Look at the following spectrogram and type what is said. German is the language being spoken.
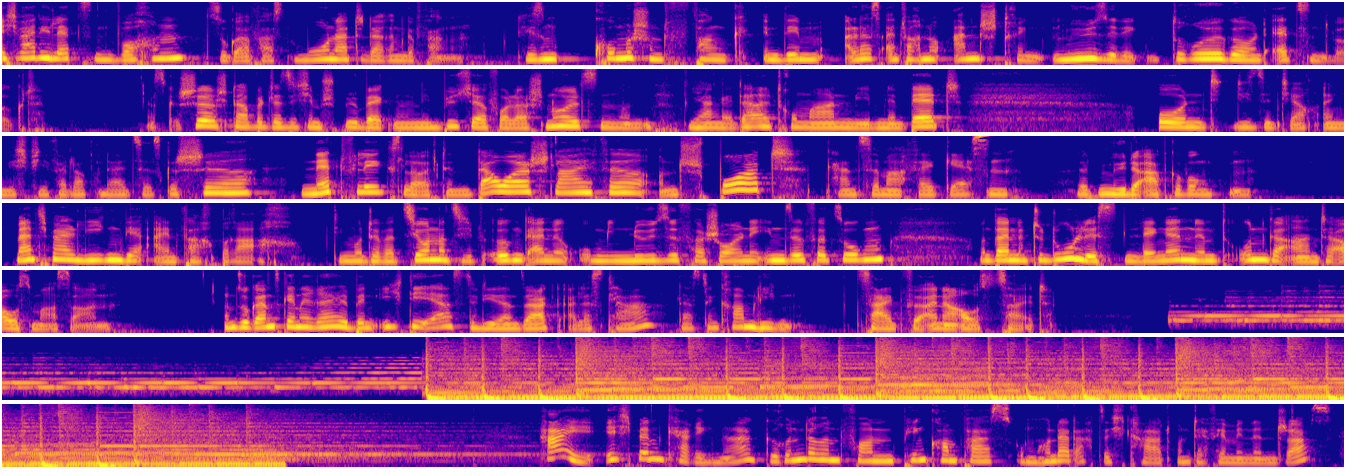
Ich war die letzten Wochen, sogar fast Monate darin gefangen. Diesen komischen Funk, in dem alles einfach nur anstrengend, mühselig, dröge und ätzend wirkt. Das Geschirr stapelte sich im Spülbecken, die Bücher voller Schnulzen und Young Adult Roman neben dem Bett. Und die sind ja auch eigentlich viel verlockender als das Geschirr. Netflix läuft in Dauerschleife und Sport kannst du mal vergessen, wird müde abgewunken. Manchmal liegen wir einfach brach. Die Motivation hat sich auf irgendeine ominöse, verschollene Insel verzogen und deine To-Do-Listenlänge nimmt ungeahnte Ausmaße an. Und so ganz generell bin ich die Erste, die dann sagt, alles klar, lass den Kram liegen. Zeit für eine Auszeit. Hi, ich bin Karina, Gründerin von Pink Kompass um 180 Grad und der Feminine Jazz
